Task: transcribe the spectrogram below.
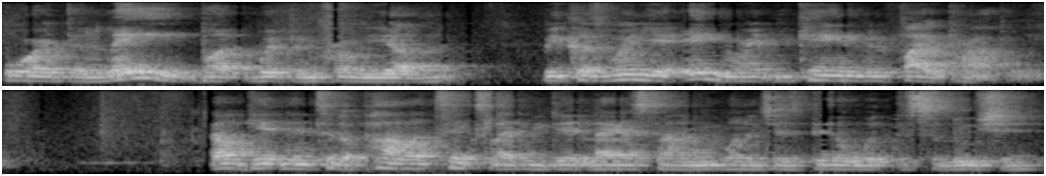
or a delayed butt whipping from the other, because when you're ignorant, you can't even fight properly. Without getting into the politics like we did last time, we want to just deal with the solution.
